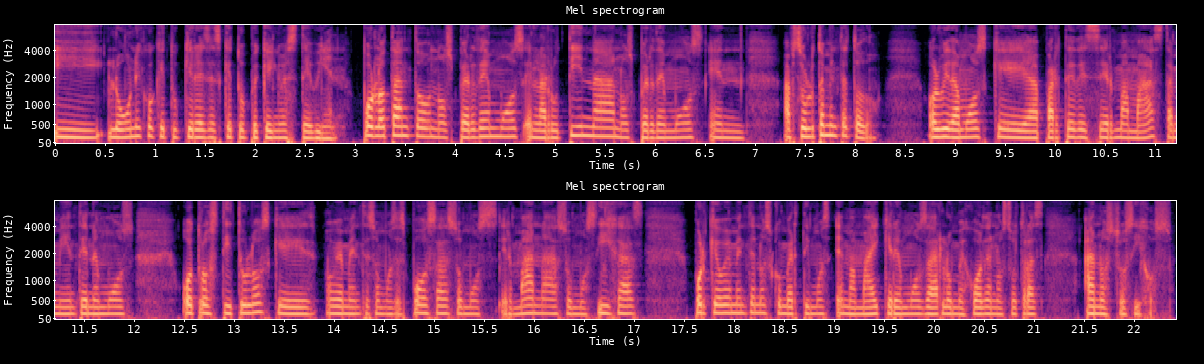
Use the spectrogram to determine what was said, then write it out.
y lo único que tú quieres es que tu pequeño esté bien. Por lo tanto, nos perdemos en la rutina, nos perdemos en absolutamente todo. Olvidamos que aparte de ser mamás, también tenemos otros títulos que obviamente somos esposas, somos hermanas, somos hijas, porque obviamente nos convertimos en mamá y queremos dar lo mejor de nosotras a nuestros hijos.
